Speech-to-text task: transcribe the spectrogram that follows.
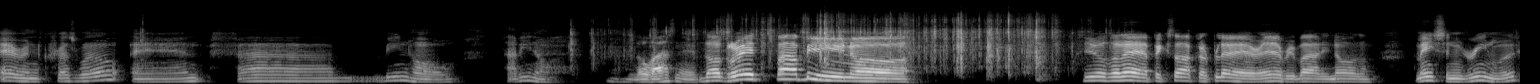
Aaron Cresswell and Fabinho. Fabino. No last name. The great Fabino. He was an epic soccer player. Everybody knows him. Mason Greenwood.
